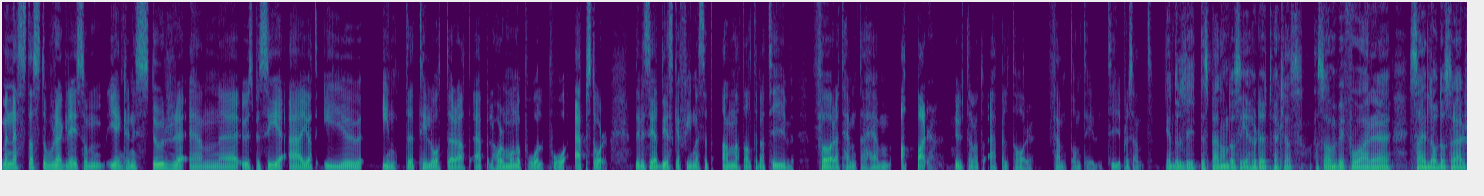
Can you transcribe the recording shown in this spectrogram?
Men nästa stora grej som egentligen är större än eh, USB-C är ju att EU inte tillåter att Apple har monopol på App Store. Det vill säga det ska finnas ett annat alternativ för att hämta hem appar utan att Apple tar 15 till 10 procent det är ändå lite spännande att se hur det utvecklas. Alltså om vi får eh, sideload och sådär,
